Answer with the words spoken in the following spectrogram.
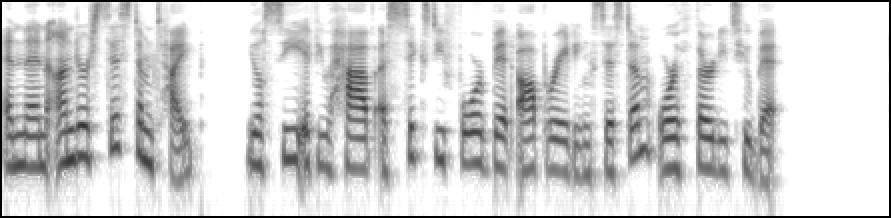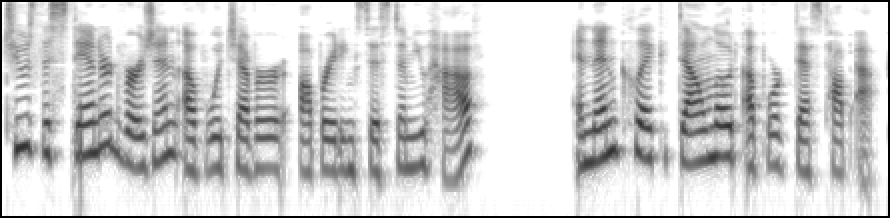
and then under system type, you'll see if you have a 64 bit operating system or 32 bit. Choose the standard version of whichever operating system you have, and then click Download Upwork Desktop App.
